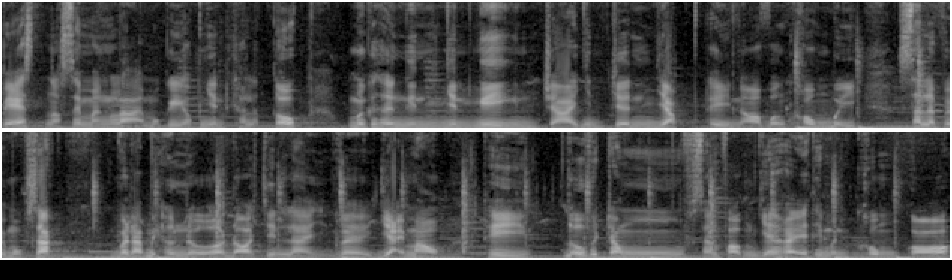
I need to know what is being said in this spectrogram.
IPS nó sẽ mang lại một cái góc nhìn khá là tốt. Mình có thể nhìn nhìn nghiêng, nhìn trái, nhìn trên, nhìn dọc thì nó vẫn không bị sai lệch về màu sắc. Và đặc biệt hơn nữa, đó chính là về giải màu. Thì đối với trong sản phẩm giá rẻ thì mình không có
